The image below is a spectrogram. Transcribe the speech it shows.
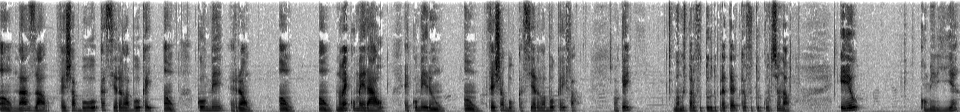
ão, nasal. Fecha a boca, cierra a boca e ão. Comerão. Ão, ão. Não é comeral, é comerão. Ão. Fecha a boca, cierra a boca e fala. Ok? Vamos para o futuro do pretérito, que é o futuro condicional. Eu comeria,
